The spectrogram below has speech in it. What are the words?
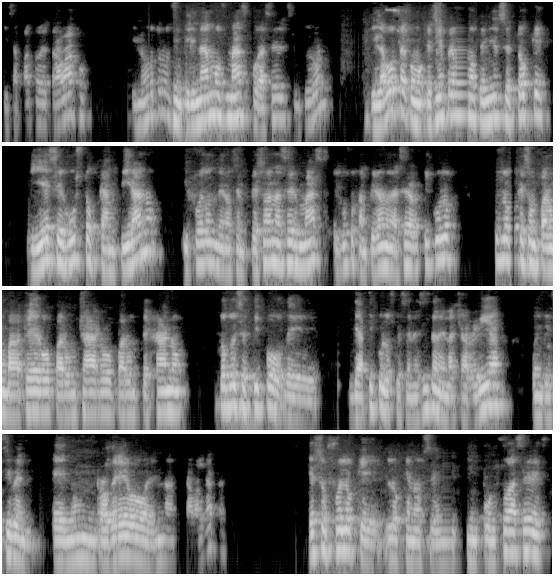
y zapato de trabajo. Y nosotros nos inclinamos más por hacer el cinturón y la bota, como que siempre hemos tenido ese toque y ese gusto campirano, y fue donde nos empezó a nacer más el gusto campirano de hacer artículos, pues lo que son para un vaquero, para un charro, para un tejano, todo ese tipo de, de artículos que se necesitan en la charrería o inclusive en, un rodeo, en unas cabalgatas. Eso fue lo que, lo que nos impulsó a hacer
